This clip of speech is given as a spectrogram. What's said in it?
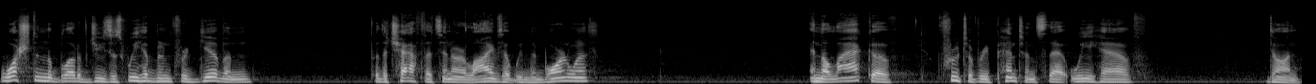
washed in the blood of Jesus, we have been forgiven for the chaff that's in our lives that we've been born with and the lack of fruit of repentance that we have done.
